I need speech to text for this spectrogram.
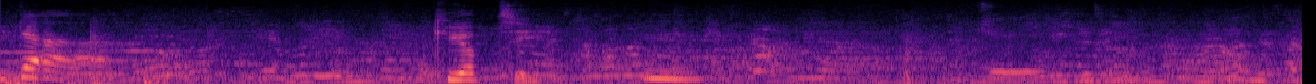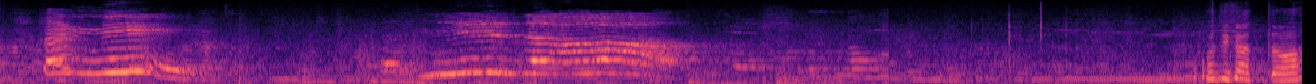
의자 귀엽지? 언니! 언니다! 어디 갔다 와?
